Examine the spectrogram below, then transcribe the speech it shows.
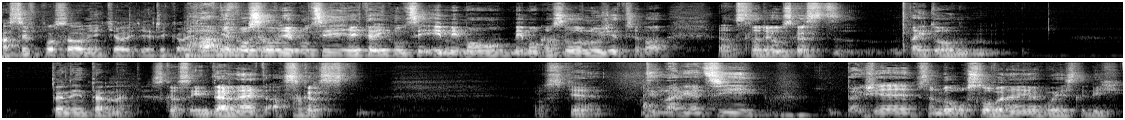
Asi v posilovně tě lidi říkali. Hlavně v posilovně kluci, některý kluci i mimo, mimo Aha. posilovnu, že třeba eh, sledují skrz tady to... Ten internet. Skrz internet a skrz Aha. prostě tyhle věci, takže jsem byl oslovený, jako jestli bych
